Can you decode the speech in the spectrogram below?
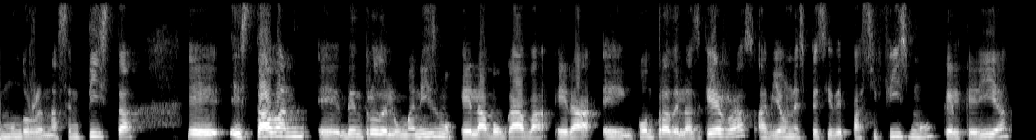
mundo renacentista. Eh, estaban eh, dentro del humanismo que él abogaba, era en contra de las guerras, había una especie de pacifismo que él quería,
